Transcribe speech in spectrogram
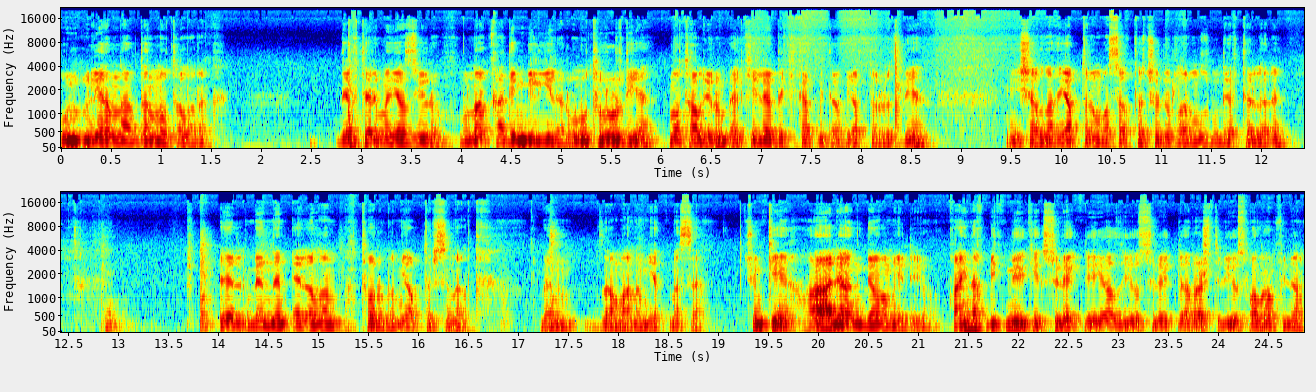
uygulayanlardan not alarak defterime yazıyorum. Bunlar kadim bilgiler unutulur diye not alıyorum. Belki ileride kitap mitap yaptırırız diye. İnşallah yaptıramazsak da çocuklarımız bu defterleri el, benden el alan torunum yaptırsın artık. Benim zamanım yetmese. Çünkü hala devam ediyor. Kaynak bitmiyor ki. Sürekli yazıyor, sürekli araştırıyoruz falan filan.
